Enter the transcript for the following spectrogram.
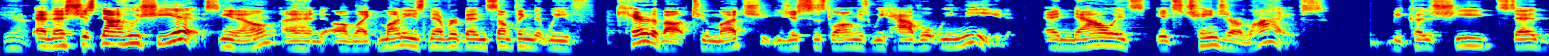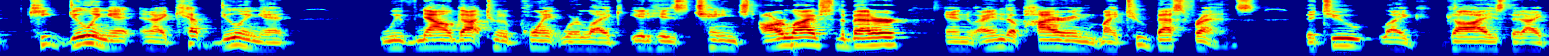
Yeah. And that's just not who she is, you know? And um, like money's never been something that we've cared about too much, just as long as we have what we need. And now it's it's changed our lives because she said keep doing it and I kept doing it. We've now got to a point where like it has changed our lives for the better and I ended up hiring my two best friends, the two like guys that I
